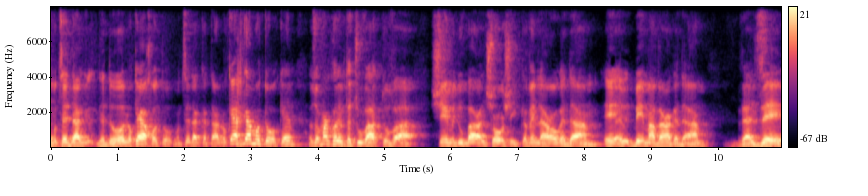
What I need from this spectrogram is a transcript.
מוצא, דג גדול, לוקח אותו, מוצא דג קטן, לוקח גם אותו, כן? אז הוא אמר קודם את התשובה הטובה שמדובר על שור שהתכוון להרוג אדם, אה, בהמה והרג אדם, ועל זה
